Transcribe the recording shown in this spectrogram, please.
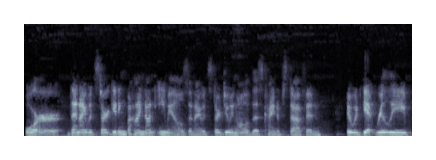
Or then I would start getting behind on emails and I would start doing all of this kind of stuff. And it would get really,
